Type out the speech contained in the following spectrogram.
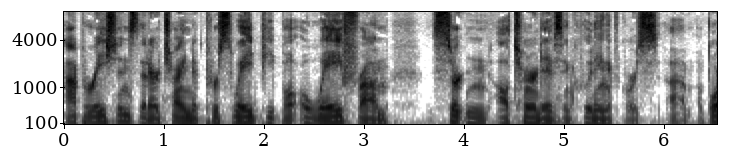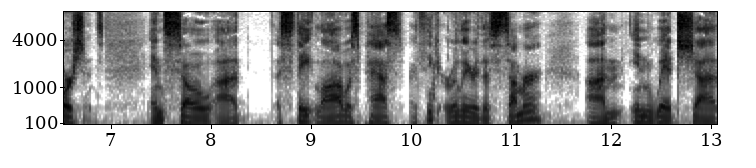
operations that are trying to persuade people away from certain alternatives, including, of course, um, abortions. And so, uh, a state law was passed, I think, earlier this summer, um, in which uh,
